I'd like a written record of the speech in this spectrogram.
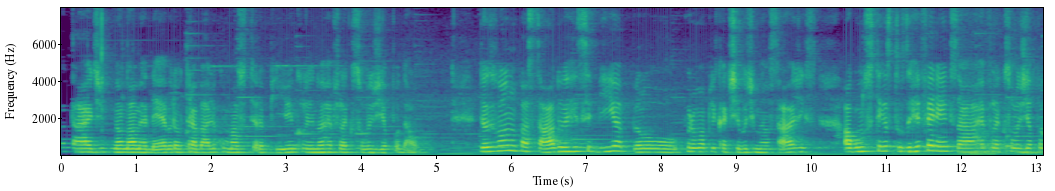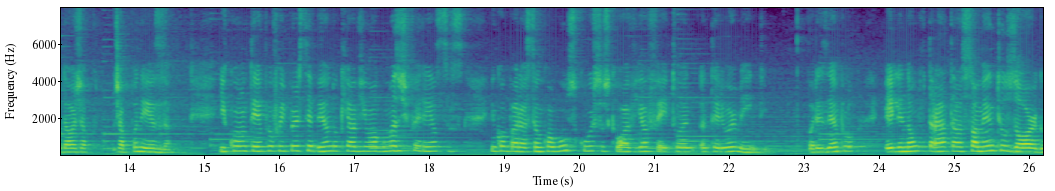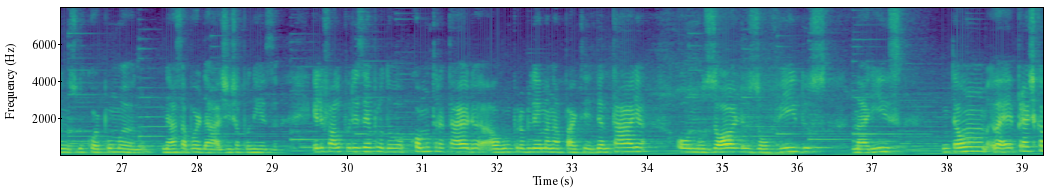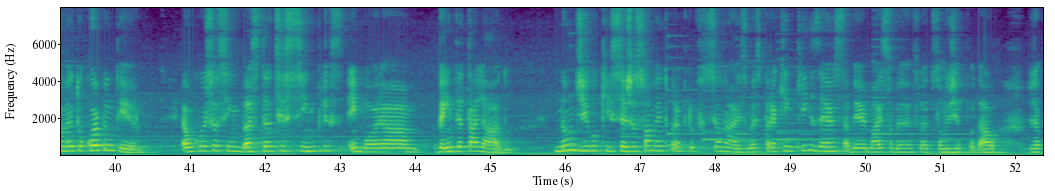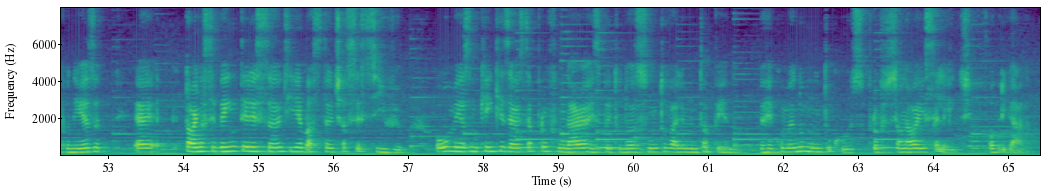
Boa tarde, meu nome é Débora, eu trabalho com massoterapia, incluindo a reflexologia podal. Desde o ano passado eu recebia pelo, por um aplicativo de mensagens alguns textos referentes à reflexologia podal japonesa. E com o tempo eu fui percebendo que haviam algumas diferenças em comparação com alguns cursos que eu havia feito anteriormente. Por exemplo, ele não trata somente os órgãos do corpo humano nessa abordagem japonesa. Ele fala, por exemplo, do como tratar algum problema na parte dentária ou nos olhos, ouvidos, nariz. Então, é praticamente o corpo inteiro. É um curso assim bastante simples, embora bem detalhado. Não digo que seja somente para profissionais, mas para quem quiser saber mais sobre a reflexologia podal japonesa, é, torna-se bem interessante e é bastante acessível. Ou mesmo quem quiser se aprofundar a respeito do assunto, vale muito a pena. Eu recomendo muito o curso, o profissional é excelente. Obrigada.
